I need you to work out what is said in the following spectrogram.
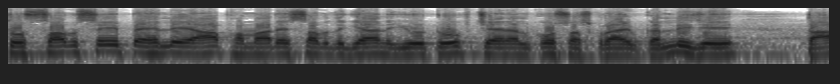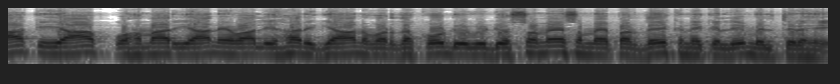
तो सबसे पहले आप हमारे शब्द ज्ञान यूट्यूब चैनल को सब्सक्राइब कर लीजिए ताकि आपको हमारी आने वाली हर ज्ञान वर्धक ऑडियो वीडियो समय समय पर देखने के लिए मिलती रहे।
